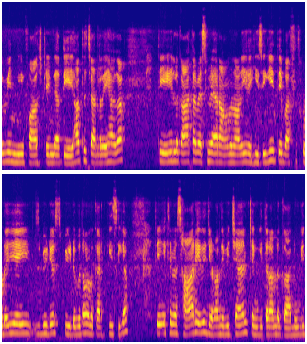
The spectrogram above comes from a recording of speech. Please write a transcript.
ਵੀ ਇੰਨੀ ਫਾਸਟ ਇੰਨਾ ਤੇਜ਼ ਹੱਥ ਚੱਲ ਰਿਹਾ ਹੈਗਾ। ਅਤੇ ਲਗਾ ਤਾਂ ਵੈਸੇ ਮੈਂ ਆਰਾਮ ਨਾਲ ਹੀ ਰਹੀ ਸੀਗੀ ਅਤੇ ਬਸ ਥੋੜ੍ਹਾ ਜਿਹਾ ਹੀ ਵੀਡੀਓ ਸਪੀਡ ਵਧਾਉਣ ਕਰਕੇ ਹੀ ਸੀਗਾ। ਅਤੇ ਇੱਥੇ ਮੈਂ ਸਾਰੇ ਇਹਦੇ ਜੜ੍ਹਾਂ ਦੇ ਵਿੱਚ ਐਨ ਚੰਗੀ ਤਰ੍ਹਾਂ ਲਗਾ ਲੂੰਗੀ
